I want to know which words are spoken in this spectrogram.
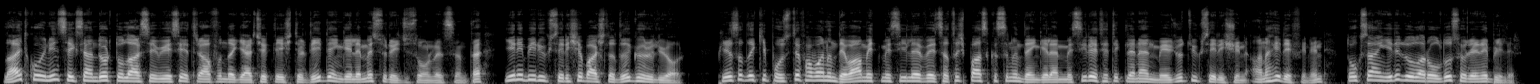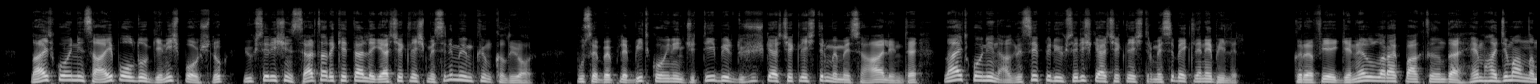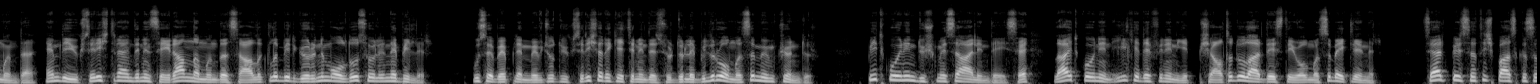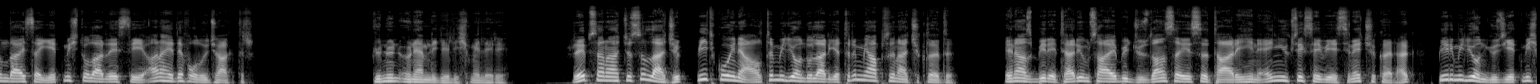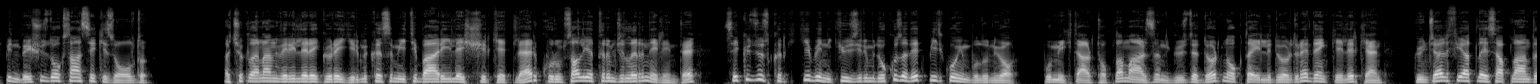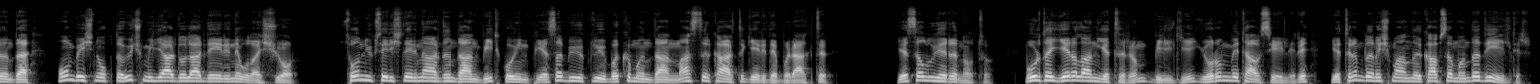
Litecoin'in 84 dolar seviyesi etrafında gerçekleştirdiği dengeleme süreci sonrasında yeni bir yükselişe başladığı görülüyor. Piyasadaki pozitif havanın devam etmesiyle ve satış baskısının dengelenmesiyle tetiklenen mevcut yükselişin ana hedefinin 97 dolar olduğu söylenebilir. Litecoin'in sahip olduğu geniş boşluk, yükselişin sert hareketlerle gerçekleşmesini mümkün kılıyor. Bu sebeple Bitcoin'in ciddi bir düşüş gerçekleştirmemesi halinde Litecoin'in agresif bir yükseliş gerçekleştirmesi beklenebilir. Grafiğe genel olarak baktığında hem hacim anlamında hem de yükseliş trendinin seyri anlamında sağlıklı bir görünüm olduğu söylenebilir. Bu sebeple mevcut yükseliş hareketinin de sürdürülebilir olması mümkündür. Bitcoin'in düşmesi halinde ise Litecoin'in ilk hedefinin 76 dolar desteği olması beklenir. Sert bir satış baskısında ise 70 dolar desteği ana hedef olacaktır. Günün önemli gelişmeleri Rap sanatçısı Logic, Bitcoin'e 6 milyon dolar yatırım yaptığını açıkladı. En az bir Ethereum sahibi cüzdan sayısı tarihin en yüksek seviyesine çıkarak 1 milyon 170 bin 598 oldu. Açıklanan verilere göre 20 Kasım itibariyle şirketler kurumsal yatırımcıların elinde 842.229 adet Bitcoin bulunuyor. Bu miktar toplam arzın %4.54'üne denk gelirken güncel fiyatla hesaplandığında 15.3 milyar dolar değerine ulaşıyor. Son yükselişlerin ardından Bitcoin piyasa büyüklüğü bakımından Mastercard'ı geride bıraktı. Yasal uyarı notu. Burada yer alan yatırım, bilgi, yorum ve tavsiyeleri yatırım danışmanlığı kapsamında değildir.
